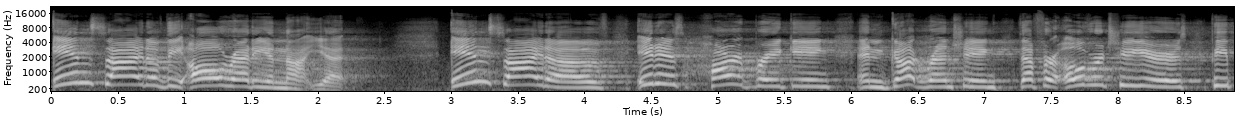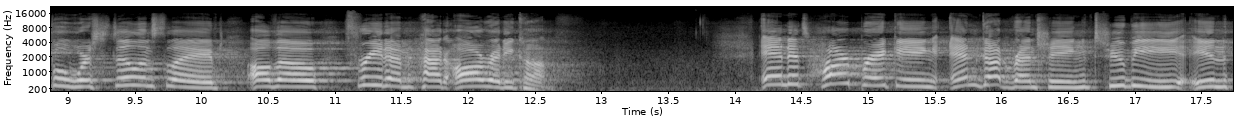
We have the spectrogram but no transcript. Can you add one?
Inside of the already and not yet. Inside of it is heartbreaking and gut wrenching that for over two years people were still enslaved, although freedom had already come. And it's heartbreaking and gut wrenching to be in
